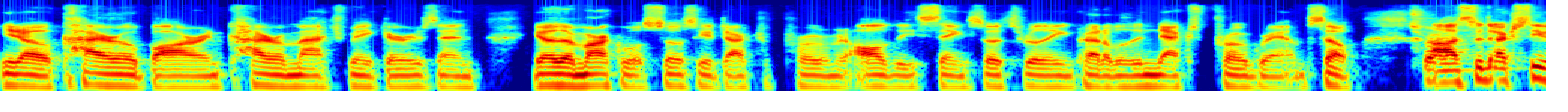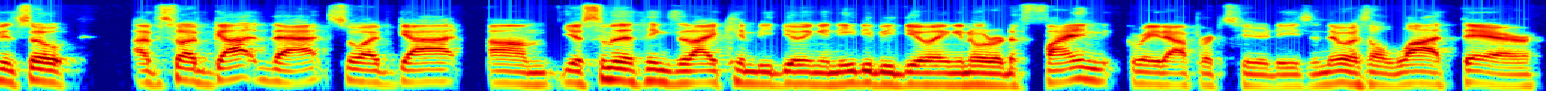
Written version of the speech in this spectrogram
you know Chiro Bar and Chiro Matchmakers and you know the remarkable associate doctor program and all these things so it's really incredible the next program so right. uh, so dr stephen so I've, so I've got that. So I've got, um, you know, some of the things that I can be doing and need to be doing in order to find great opportunities. And there was a lot there.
